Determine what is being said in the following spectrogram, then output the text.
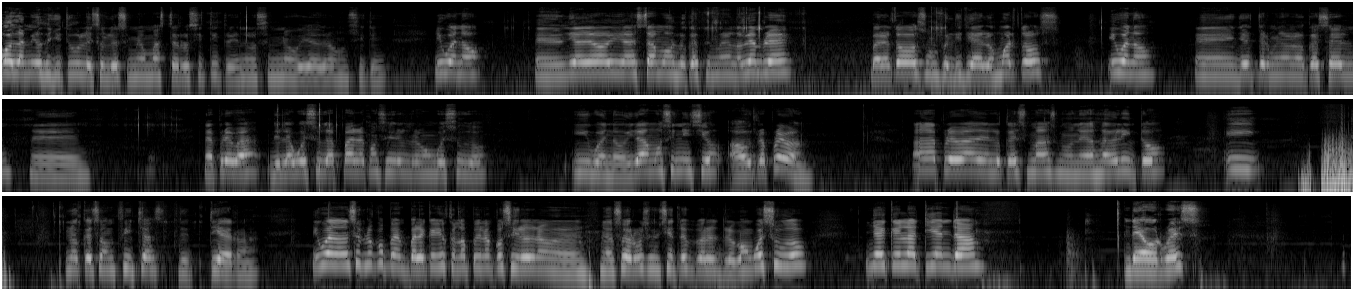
Hola amigos de YouTube, les saluda su amigo Master City trayéndolos un nuevo video de Dragon City. Y bueno, el día de hoy ya estamos lo que es 1 de noviembre. Para todos un feliz día de los muertos. Y bueno, eh, ya terminó lo que es el, eh, la prueba de la huesuda para conseguir el dragón huesudo. Y bueno, y damos inicio a otra prueba. A la prueba de lo que es más monedas laberinto y lo que son fichas de tierra. Y bueno, no se preocupen para aquellos que no pudieron conseguir los orbes suficientes para el dragón huesudo, ya que la tienda de orbes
